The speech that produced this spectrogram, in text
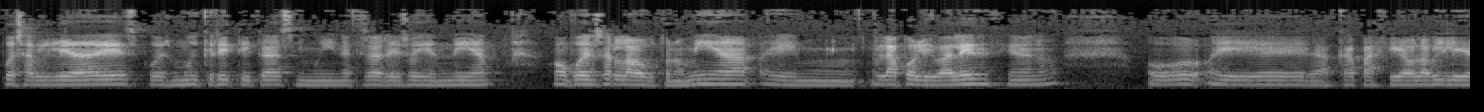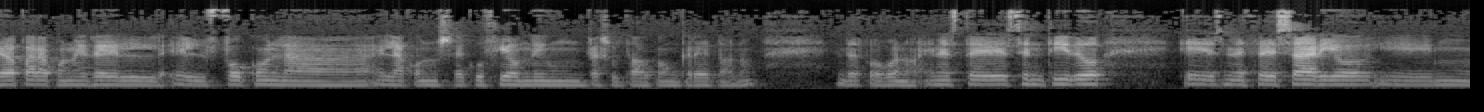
pues habilidades pues muy críticas y muy necesarias hoy en día, como pueden ser la autonomía, em, la polivalencia, ¿no? O eh, la capacidad o la habilidad para poner el, el foco en la, en la, consecución de un resultado concreto. ¿no? Entonces, pues bueno, en este sentido es necesario y mm,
